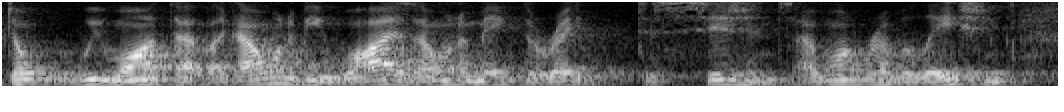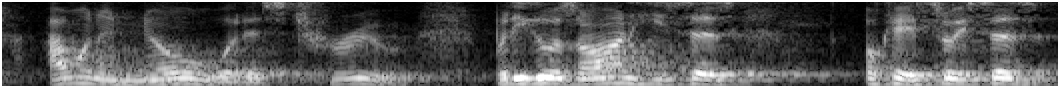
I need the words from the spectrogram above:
Don't we want that? Like I want to be wise, I want to make the right decisions. I want revelation. I want to know what is true. But he goes on, he says, okay, so he says,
